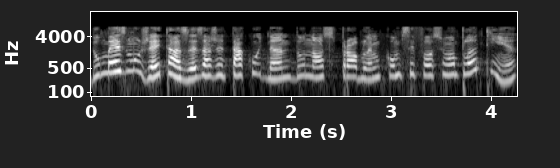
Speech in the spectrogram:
Do mesmo jeito, às vezes, a gente está cuidando do nosso problema como se fosse uma plantinha.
